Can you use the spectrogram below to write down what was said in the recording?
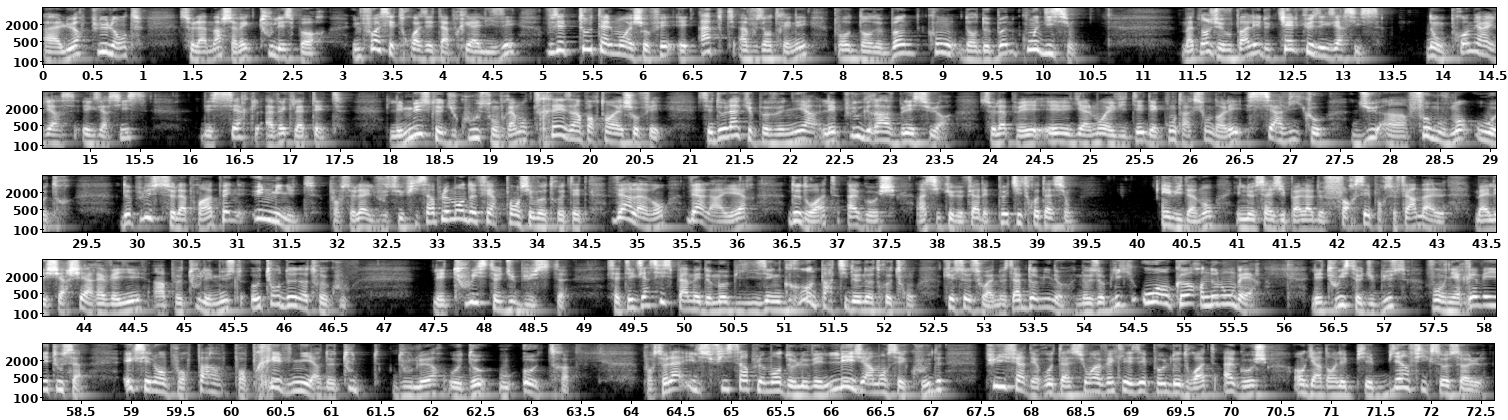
à allure plus lente. Cela marche avec tous les sports. Une fois ces trois étapes réalisées, vous êtes totalement échauffé et apte à vous entraîner dans, de bonnes dans de bonnes conditions. Maintenant, je vais vous parler de quelques exercices. Donc, premier exercice, des cercles avec la tête. Les muscles du cou sont vraiment très importants à échauffer. C'est de là que peuvent venir les plus graves blessures. Cela peut également éviter des contractions dans les cervicaux dues à un faux mouvement ou autre. De plus, cela prend à peine une minute. Pour cela, il vous suffit simplement de faire pencher votre tête vers l'avant, vers l'arrière, de droite à gauche, ainsi que de faire des petites rotations. Évidemment, il ne s'agit pas là de forcer pour se faire mal, mais aller chercher à réveiller un peu tous les muscles autour de notre cou les twists du buste. Cet exercice permet de mobiliser une grande partie de notre tronc, que ce soit nos abdominaux, nos obliques ou encore nos lombaires. Les twists du buste vont venir réveiller tout ça. Excellent pour, pour prévenir de toute douleur au dos ou autre. Pour cela, il suffit simplement de lever légèrement ses coudes, puis faire des rotations avec les épaules de droite à gauche en gardant les pieds bien fixes au sol.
